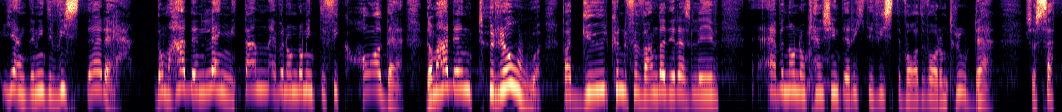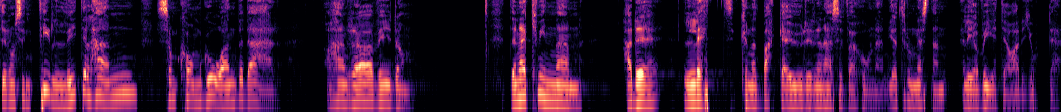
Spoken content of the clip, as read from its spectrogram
egentligen inte visste det. De hade en längtan även om de inte fick ha det. De hade en tro på att Gud kunde förvandla deras liv. Även om de kanske inte riktigt visste vad det var de trodde. Så satte de sin tillit till han som kom gående där. Och han rör vid dem. Den här kvinnan hade lätt kunnat backa ur i den här situationen. Jag tror nästan, eller jag vet jag hade gjort det.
